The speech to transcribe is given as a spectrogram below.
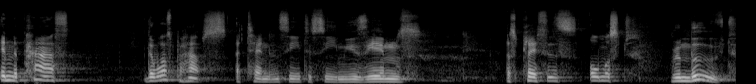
In the past, there was perhaps a tendency to see museums as places almost removed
